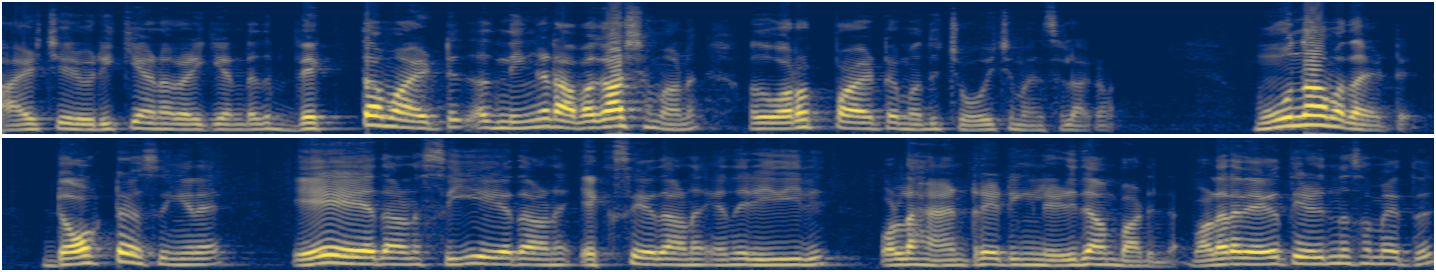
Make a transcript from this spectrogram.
ആഴ്ചയിൽ ഒരിക്കലാണോ കഴിക്കേണ്ടത്. വ്യക്തമായിട്ട് അത് നിങ്ങളുടെ അവകാശമാണ്. അത് ഉറപ്പായിട്ടും അത് ചോദിച്ച് മനസ്സിലാക്കണം. മൂന്നാമതായിട്ട് ഡോക്ടേഴ്സ് ഇങ്ങനെ എ ഏതാണ് സി ഏതാണ് എക്സ് ഏതാണ് എന്ന രീതിയിൽ ഉള്ള ഹാൻഡ് റൈറ്റിങ്ങിൽ എഴുതാൻ പാടില്ല. വളരെ വേഗത്തിൽ എഴുതുന്ന സമയത്ത്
